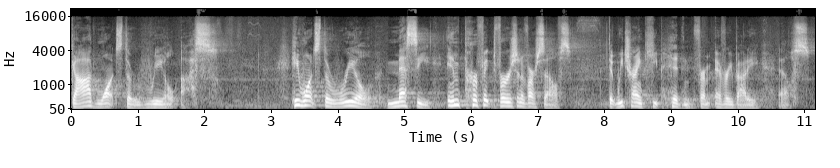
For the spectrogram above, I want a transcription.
God wants the real us. He wants the real, messy, imperfect version of ourselves that we try and keep hidden from everybody else.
